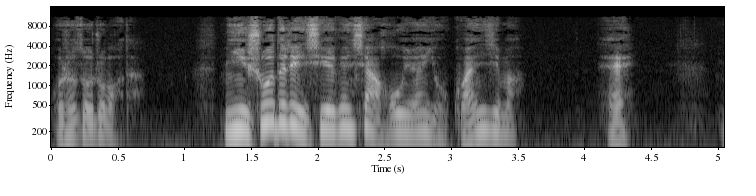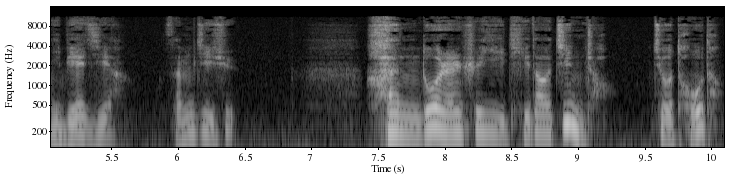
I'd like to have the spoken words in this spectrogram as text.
我说做珠宝的，你说的这些跟夏侯渊有关系吗？哎，你别急啊，咱们继续。很多人是一提到晋朝就头疼。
